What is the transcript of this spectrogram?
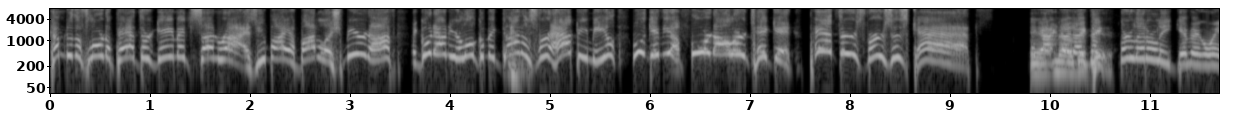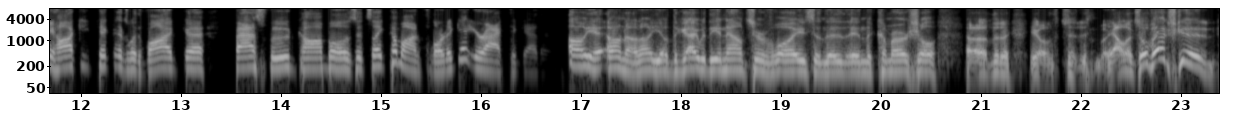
Come to the Florida Panther game at sunrise. You buy a bottle of Smirnoff and go down to your local McDonald's for a Happy Meal. We'll give you a $4 ticket. Panthers versus Caps. Yeah, no, they, they're literally giving away hockey tickets with vodka, fast food combos. It's like, come on, Florida, get your act together. Oh yeah. Oh no, no. You know the guy with the announcer voice and the in the commercial. Uh, the you know Alex Ovechkin.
